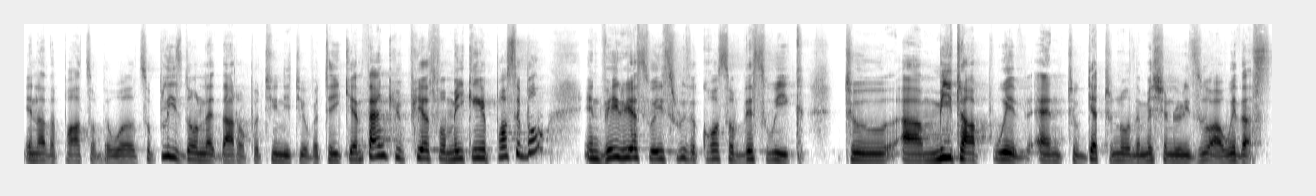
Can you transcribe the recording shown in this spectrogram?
in other parts of the world. So please don't let that opportunity overtake you. And thank you, Piers, for making it possible in various ways through the course of this week to um, meet up with and to get to know the missionaries who are with us.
